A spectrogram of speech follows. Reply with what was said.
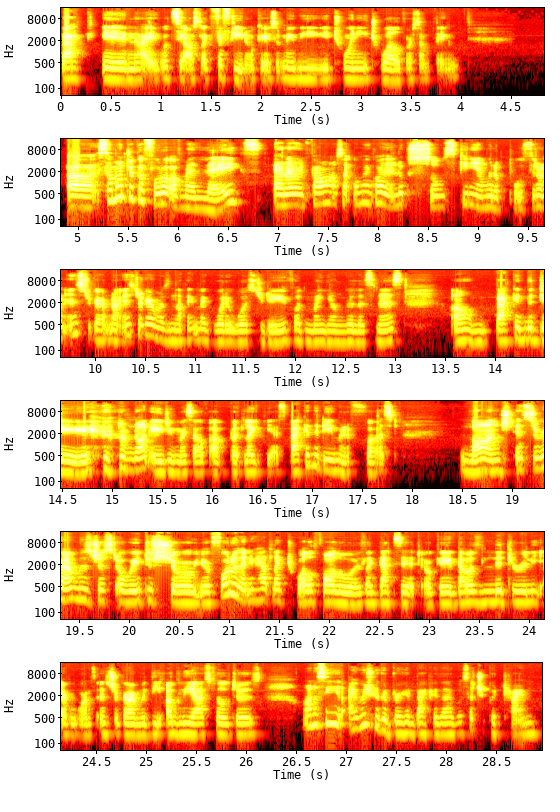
back in, I would say I was like 15, okay, so maybe 2012 or something. Uh, someone took a photo of my legs and I found I was like, oh my god, it looks so skinny. I'm gonna post it on Instagram. Now, Instagram was nothing like what it was today for my younger listeners. Um, back in the day, I'm not aging myself up, but like yes, back in the day when it first launched, Instagram was just a way to show your photos and you had like 12 followers. Like that's it, okay? That was literally everyone's Instagram with the ugly ass filters. Honestly, I wish we could bring it back to that. Was such a good time.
